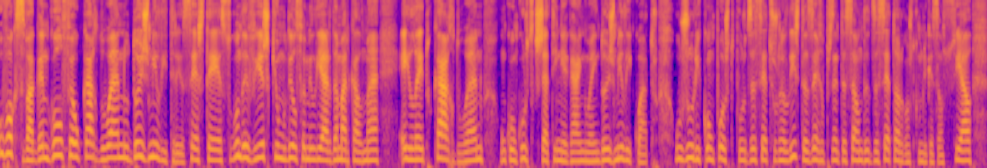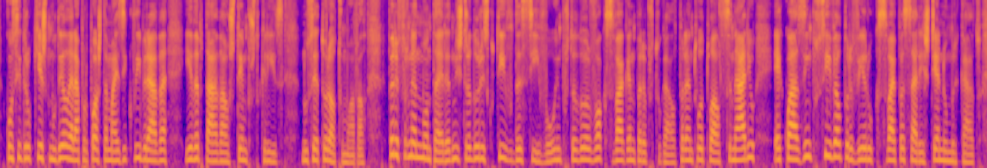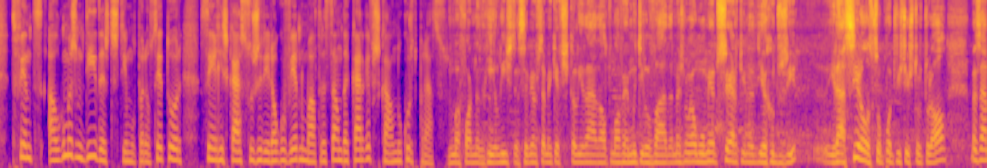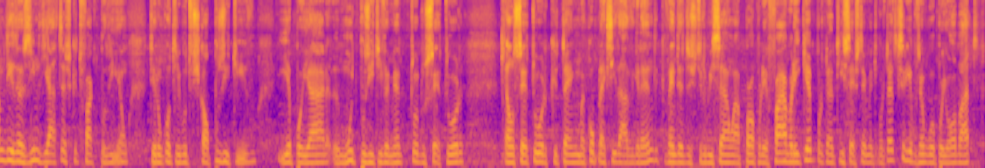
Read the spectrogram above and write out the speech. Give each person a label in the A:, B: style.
A: O Volkswagen Golf é o carro do ano 2013. Esta é a segunda vez que o modelo familiar da marca alemã é eleito carro do ano, um concurso que já tinha ganho em 2004. O júri, composto por 17 jornalistas em representação de 17 órgãos de comunicação social, considerou que este modelo era a proposta mais equilibrada e adaptada aos tempos de crise no setor automóvel. Para Fernando Monteiro, administrador executivo da CIVA, o importador Volkswagen para Portugal, perante o atual cenário, é quase impossível prever o que se vai passar este ano no mercado defende algumas medidas de estímulo para o setor, sem arriscar sugerir ao Governo uma alteração da carga fiscal no curto prazo.
B: De uma forma realista, sabemos também que a fiscalidade automóvel é muito elevada, mas não é o momento certo ainda de a reduzir. Irá ser ao seu ponto de vista estrutural, mas há medidas imediatas que de facto podiam ter um contributo fiscal positivo e apoiar eh, muito positivamente todo o setor é um setor que tem uma complexidade grande, que vem da distribuição à própria fábrica, portanto isso é extremamente importante, que seria, por exemplo, o apoio ao abate,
